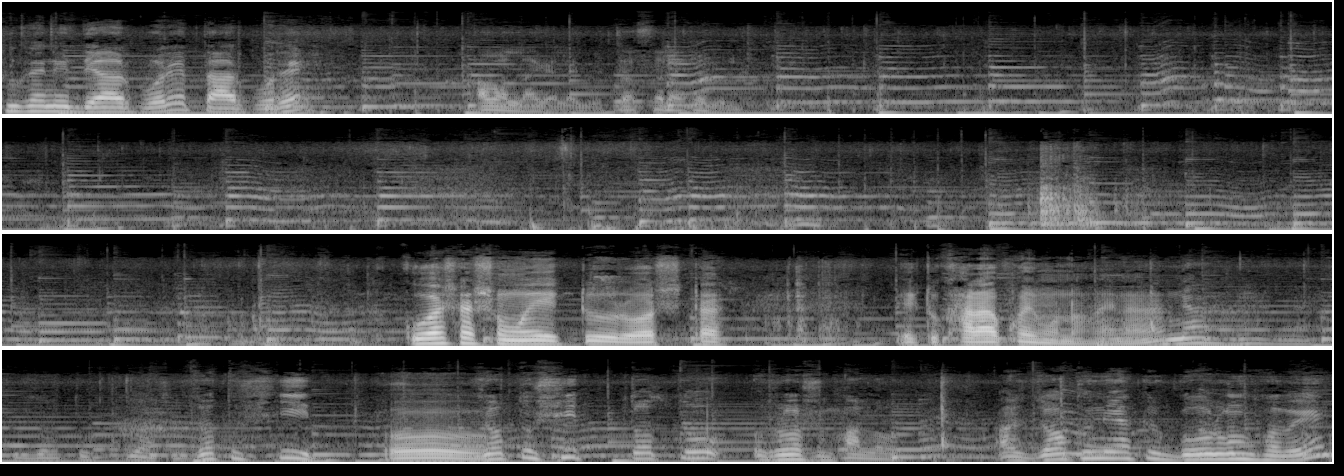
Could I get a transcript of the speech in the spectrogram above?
শুকানি দেওয়ার পরে তারপরে আবার লাগা লাগবে তাছাড়া হবে না। কুয়াশার সময় একটু রসটা একটু খারাপ হয় মনে হয় না? যত কুয়াশা যত শীত ও। যত শীত তত রস ভালো। আর যখনই একটু গরম হবে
